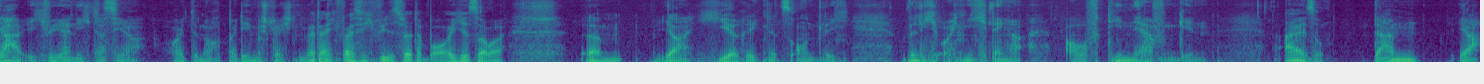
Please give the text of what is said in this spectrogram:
ja, ich will ja nicht, dass ihr heute noch bei dem schlechten Wetter. Ich weiß nicht, wie das Wetter bei euch ist, aber ähm, ja, hier regnet es ordentlich. Will ich euch nicht länger auf die Nerven gehen. Also, dann, ja,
